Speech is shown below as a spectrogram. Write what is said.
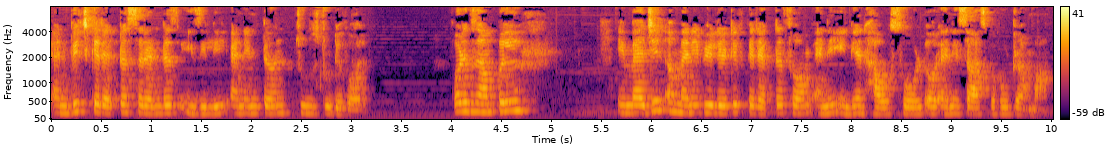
and which character surrenders easily and in turn choose to devolve. For example, imagine a manipulative character from any Indian household or any Saas Bahu drama.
